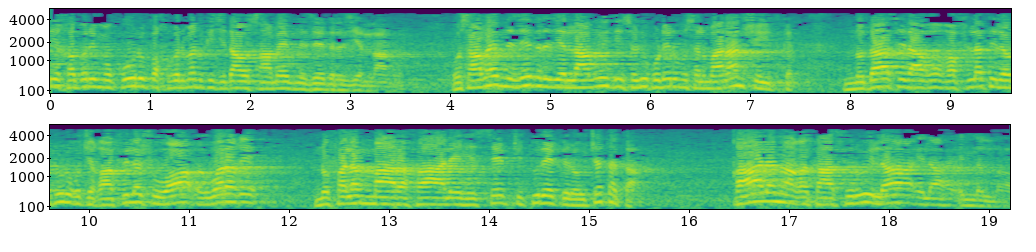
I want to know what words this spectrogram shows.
دې خبرې مکول په خپل من کې چې دا اسامه ابن زید رضی الله عنه اسامه ابن زید رضی الله عنه دې سړي خډیر مسلمانان شهید کړ نو دا سې دا غفلت لټول خو چې غافل شو ورغه نو فلم ما رفع عليه السيف چې توره پر اوچته کا قال ما غکاسر لا اله الا الله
